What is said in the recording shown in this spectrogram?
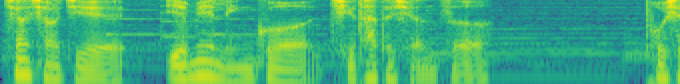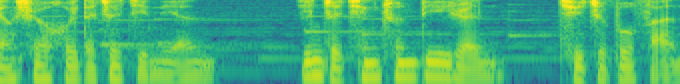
江小姐也面临过其他的选择，扑向社会的这几年，因着青春逼人，气质不凡，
